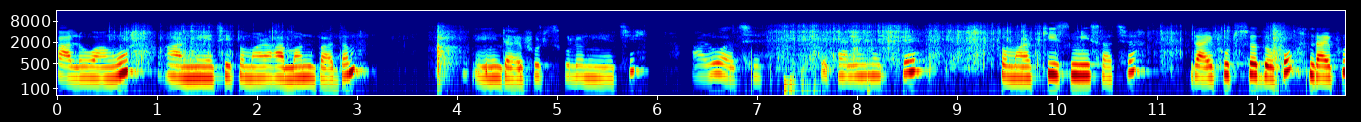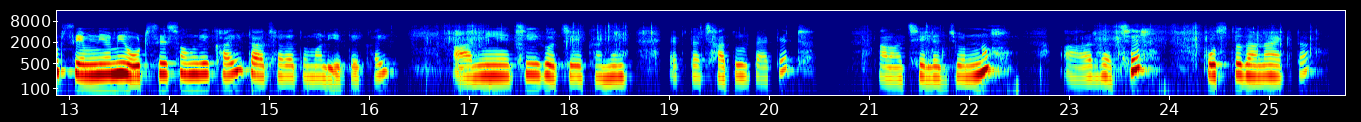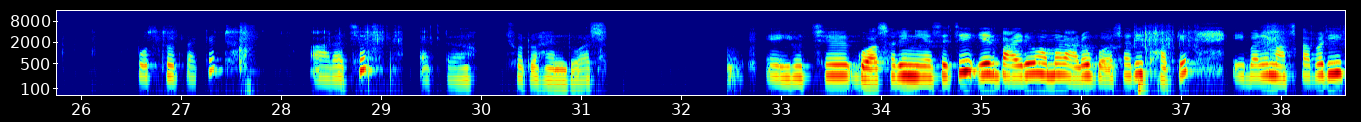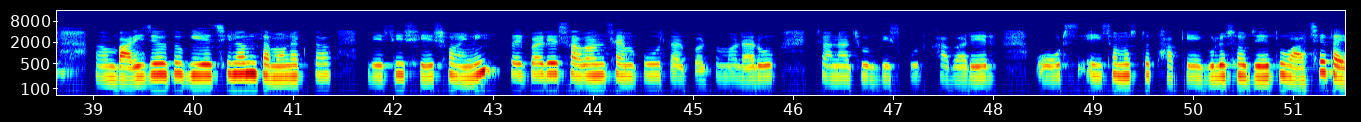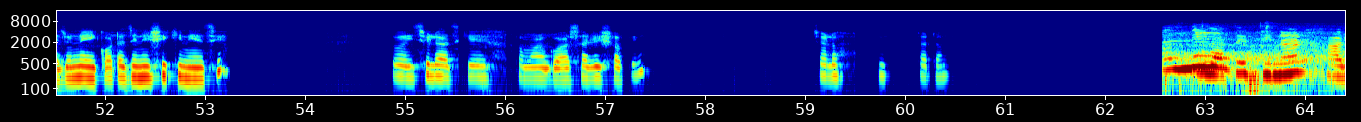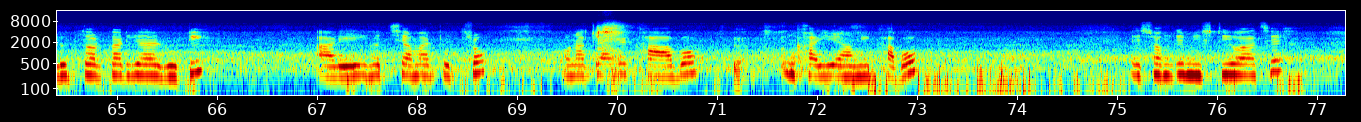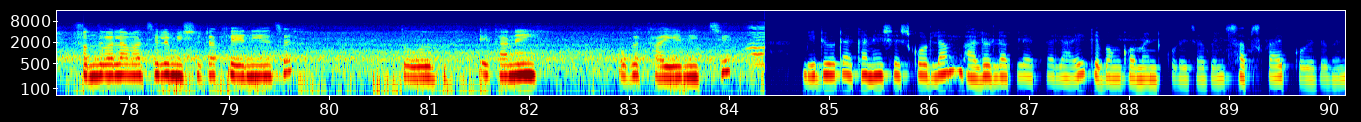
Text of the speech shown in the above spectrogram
কালো আঙুর। আর নিয়েছি তোমার আমন্ড বাদাম। এই ড্রাই ফ্রুটসগুলো নিয়েছি। আরও আছে। এখানে হচ্ছে তোমার কিশমিশ আছে। ড্রাই ফ্রুটসও দেবো। ড্রাই ফ্রুটস এমনি আমি ওটসের সঙ্গে খাই, তাছাড়া তোমার ইয়েতে খাই। আর নিয়েছি হচ্ছে এখানে একটা ছাতুর প্যাকেট আমার ছেলের জন্য। আর হচ্ছে পোস্তদানা একটা, পোস্তর প্যাকেট আর আছে একটা ছোটো হ্যান্ড ওয়াশ এই হচ্ছে গ্রসারি নিয়ে এসেছি। এর বাইরেও আমার আরও গ্রসারি থাকে। এইবারে মাসকাবারি বাড়ি যেহেতু গিয়েছিলাম তেমন একটা বেশি শেষ হয়নি। তো এবারে সাবান, শ্যাম্পু, তারপর তোমার আরও চানাচুর, বিস্কুট, খাবারের, ওটস এই সমস্ত থাকে। এগুলো সব যেহেতু আছে, তাই জন্য এই কটা জিনিসই কিনেছি। তো এই ছিল আজকে তোমার গ্রসারি শপিং। চলো, টাটা। রাতের ডিনার, আলুর তরকারি আর রুটি। আর এই হচ্ছে আমার পুত্র। ওনাকে আগে খাওয়াবো, খাইয়ে আমি খাব। এর সঙ্গে মিষ্টিও আছে। সন্ধেবেলা আমার ছেলে মিষ্টিটা খেয়ে নিয়েছে। তো এখানেই ওকে খাইয়ে নিচ্ছি। ভিডিওটা এখানেই শেষ করলাম। ভালো লাগলে একটা লাইক এবং কমেন্ট করে যাবেন, সাবস্ক্রাইব করে দেবেন।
